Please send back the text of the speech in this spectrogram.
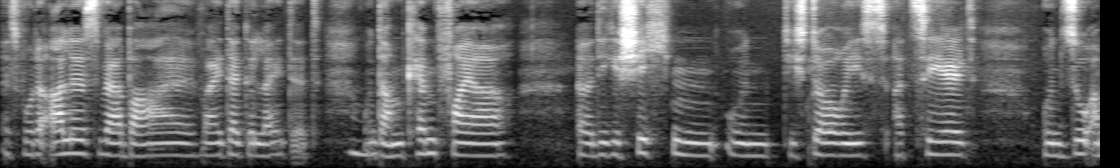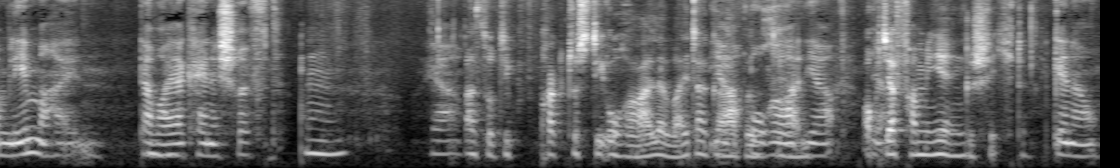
Es wurde alles verbal weitergeleitet und am Campfire äh, die Geschichten und die Stories erzählt und so am Leben erhalten. Da war ja keine Schrift. Ja, Also die, praktisch die orale Weitergabe. Ja, oral, ja, Auch ja. der Familiengeschichte. genau.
